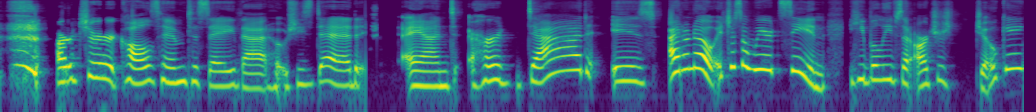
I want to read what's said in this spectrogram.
Archer calls him to say that Hoshi's dead. And her dad is, I don't know, it's just a weird scene. He believes that Archer's joking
